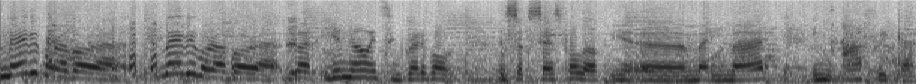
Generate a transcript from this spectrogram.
maybe Bora Bora, maybe Bora Bora. But you know, it's incredible the successful of uh, Marimar in Africa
